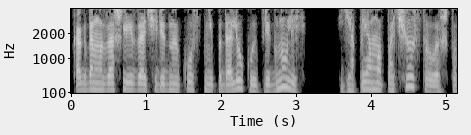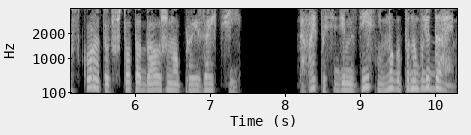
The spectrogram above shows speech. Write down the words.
Когда мы зашли за очередной куст неподалеку и пригнулись, я прямо почувствовала, что скоро тут что-то должно произойти. «Давай посидим здесь, немного понаблюдаем»,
